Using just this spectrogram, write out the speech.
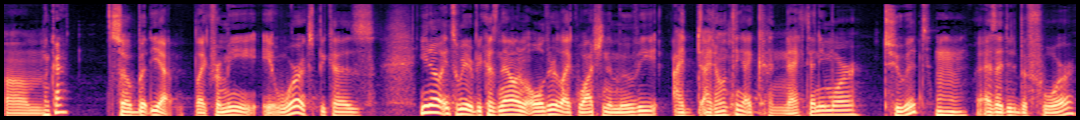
Um, okay. so, but yeah, like for me, it works because, you know, it's weird because now I'm older, like watching the movie, I, I don't think I connect anymore to it hmm as I did before.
